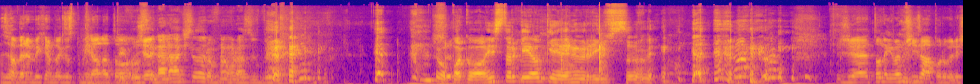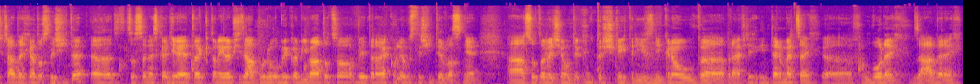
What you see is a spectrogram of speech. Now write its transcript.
Závěrem bych jenom tak zaspomínal na Ty to, si že... nanášel rovnou na zuby. Opakoval historky o Keanu Reevesovi. Že to nejlepší záporu, když třeba teďka to slyšíte, eh, co se dneska děje, tak to nejlepší záporu obvykle bývá to, co vy teda jako neuslyšíte vlastně. A jsou to většinou ty útržky, které vzniknou v, právě v těch intermecech, eh, v úvodech, v závěrech,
